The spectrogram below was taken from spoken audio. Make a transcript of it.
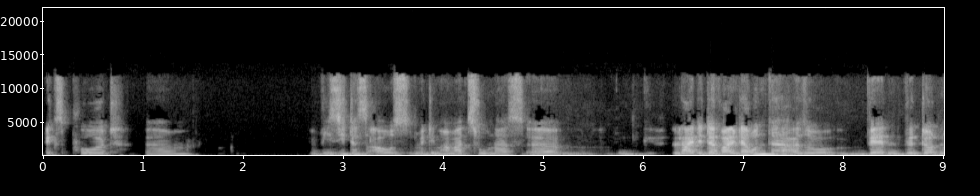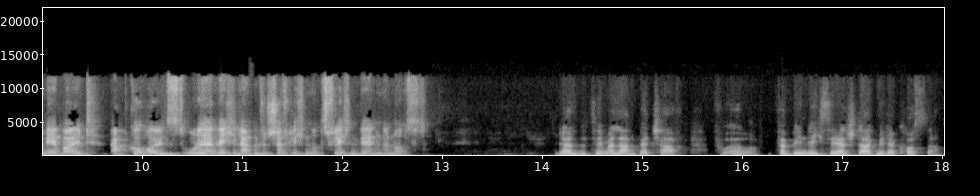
Export. Ähm, wie sieht das aus mit dem Amazonas? Äh, leidet der Wald darunter? Also werden, wird dort mehr Wald abgeholzt oder welche landwirtschaftlichen Nutzflächen werden genutzt? Ja, das Thema Landwirtschaft äh, verbinde ich sehr stark mit der Costa.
